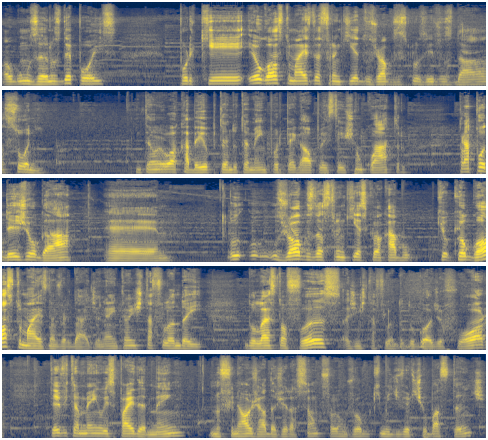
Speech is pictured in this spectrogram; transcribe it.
alguns anos depois porque eu gosto mais da franquia dos jogos exclusivos da Sony. Então eu acabei optando também por pegar o PlayStation 4 para poder jogar é, os jogos das franquias que eu acabo que eu, que eu, gosto mais, na verdade, né? Então a gente tá falando aí do Last of Us, a gente tá falando do God of War, teve também o Spider-Man no final já da geração, que foi um jogo que me divertiu bastante,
